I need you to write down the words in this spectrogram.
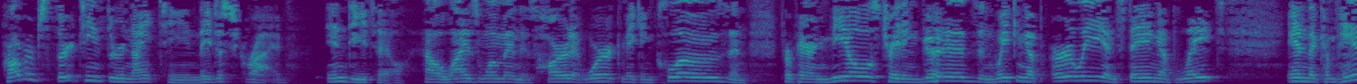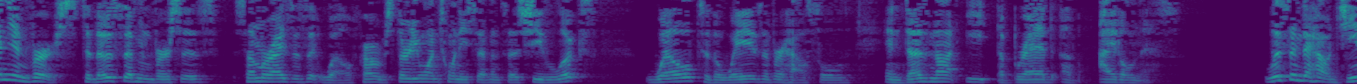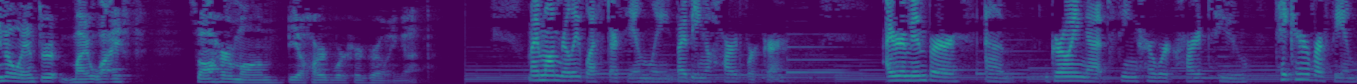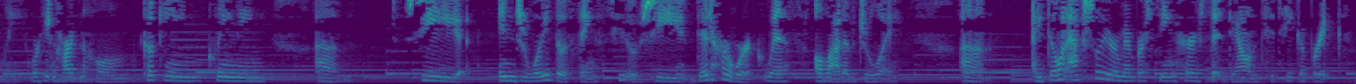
Proverbs 13 through 19, they describe in detail how a wise woman is hard at work making clothes and preparing meals, trading goods and waking up early and staying up late. And the companion verse to those seven verses summarizes it well. Proverbs 31:27 says she looks well to the ways of her household and does not eat the bread of idleness. Listen to how Gina Lathrop, my wife, saw her mom be a hard worker growing up. My mom really blessed our family by being a hard worker. I remember um, growing up seeing her work hard to take care of our family, working hard in the home, cooking, cleaning. Um, she enjoyed those things too. She did her work with a lot of joy. Um, I don't actually remember seeing her sit down to take a break.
